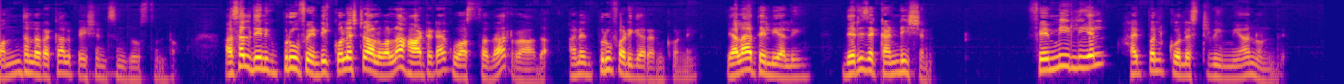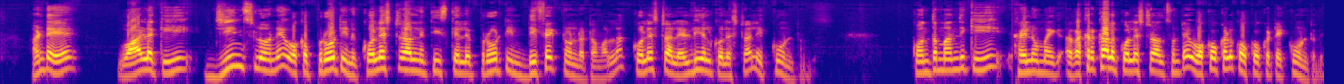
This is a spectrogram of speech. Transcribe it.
వందల రకాల పేషెంట్స్ని చూస్తుంటాం. అసలు దీనికి ప్రూఫ్ ఏంటి? కొలెస్ట్రాల్ వల్ల హార్ట్ అటాక్ వస్తుందా? రాదా? అనేది ప్రూఫ్ అడిగారు అనుకోండి. ఎలా తెలియాలి? There is a condition familial hypercholesterolemia అని ఉంది. అంటే వాళ్ళకి జీన్స్లోనే ఒక ప్రోటీన్ కొలెస్ట్రాల్ని తీసుకెళ్ళే ప్రోటీన్ డిఫెక్ట్ ఉండటం వల్ల కొలెస్ట్రాల్ ఎల్డిఎల్ కొలెస్ట్రాల్ ఎక్కువ ఉంటుంది. కొంతమందికి ఖైలోమై రకరకాల కొలెస్ట్రాల్స్ ఉంటాయి. ఒక్కొక్కరికి ఒక్కొక్కటి ఎక్కువ ఉంటుంది.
